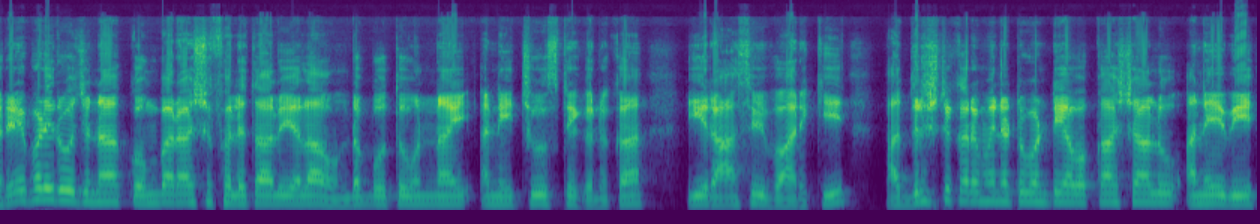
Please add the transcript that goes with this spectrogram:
రేపటి రోజున కుంభరాశి ఫలితాలు ఎలా ఉండబోతూ ఉన్నాయి అని చూస్తే గనుక ఈ రాశి వారికి అదృష్టకరమైనటువంటి అవకాశాలు అనేవి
